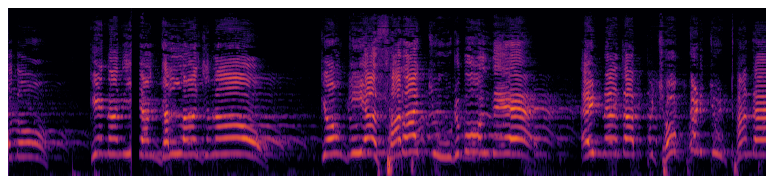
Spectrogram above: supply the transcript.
ਉਦੋਂ ਕਿ ਇਹਨਾਂ ਦੀਆਂ ਗੱਲਾਂ 'ਚ ਨਾ ਆਓ, ਕਿਉਂਕਿ ਆ ਸਾਰਾ ਝੂਠ ਬੋਲਦੇ ਐ, ਇਹਨਾਂ ਦਾ ਪਿਛੋਕੜ ਝੂਠਾਂ ਦਾ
